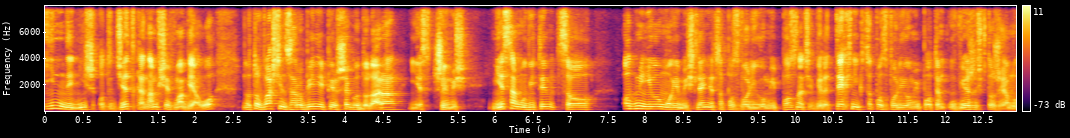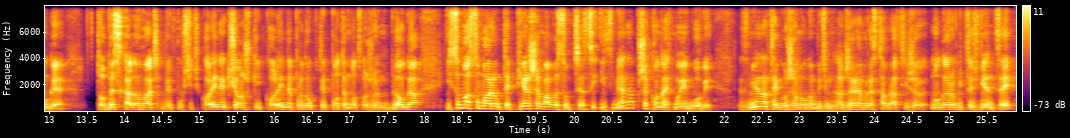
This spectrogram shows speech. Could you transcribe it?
inny niż od dziecka nam się wmawiało, no to właśnie zarobienie pierwszego dolara jest czymś niesamowitym, co odmieniło moje myślenie, co pozwoliło mi poznać wiele technik, co pozwoliło mi potem uwierzyć w to, że ja mogę to wyskalować, wypuścić kolejne książki, kolejne produkty, potem otworzyłem bloga i suma summarum te pierwsze małe sukcesy i zmiana przekonań w mojej głowie, zmiana tego, że mogę być menadżerem restauracji, że mogę robić coś więcej,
